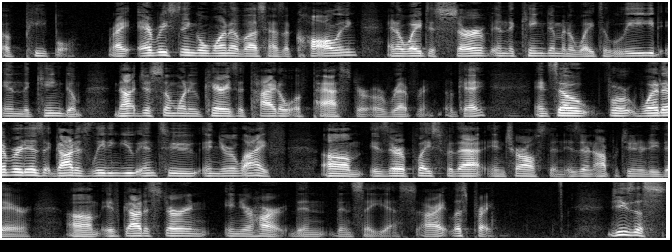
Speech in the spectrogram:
of people right? Every single one of us has a calling and a way to serve in the kingdom and a way to lead in the kingdom not just someone who carries a title of pastor or reverend, okay? And so, for whatever it is that God is leading you into in your life, um, is there a place for that in Charleston? Is there an opportunity there? Um, if God is stirring in your heart, then, then say yes. All right, let's pray. Jesus,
